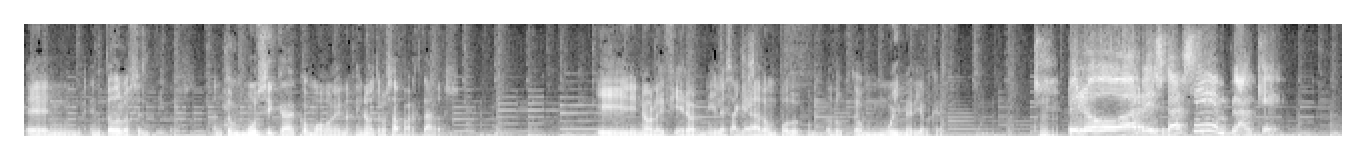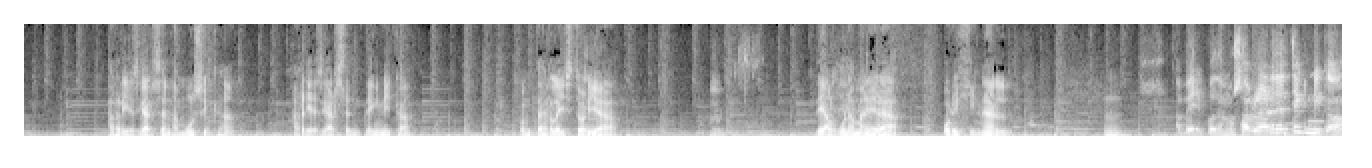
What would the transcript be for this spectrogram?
En, en todos los sentidos. Tanto en música como en, en otros apartados. Y no lo hicieron y les ha quedado un, produ- un producto muy mediocre. Pero arriesgarse en plan qué. Arriesgarse en la música, arriesgarse en técnica, contar la historia Mm. de alguna manera original. Mm. A ver, ¿podemos hablar de técnica?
